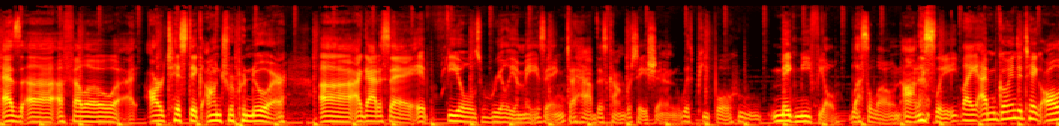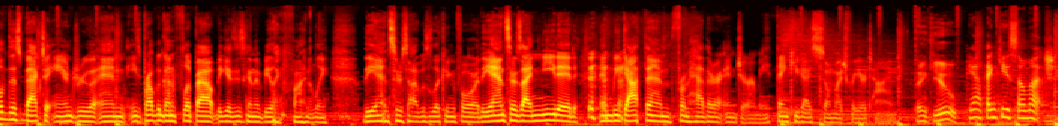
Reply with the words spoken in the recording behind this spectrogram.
as a, a fellow artistic entrepreneur uh, I gotta say, it feels really amazing to have this conversation with people who make me feel less alone, honestly. Like, I'm going to take all of this back to Andrew, and he's probably gonna flip out because he's gonna be like, finally, the answers I was looking for, the answers I needed, and we got them from Heather and Jeremy. Thank you guys so much for your time. Thank you. Yeah, thank you so much.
